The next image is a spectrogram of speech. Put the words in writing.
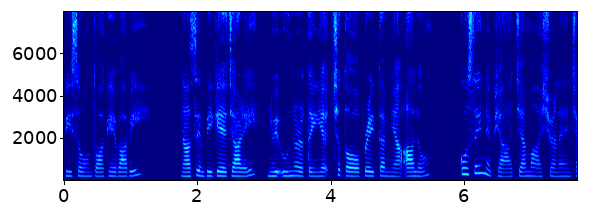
ပြီးဆုံးသွားခဲ့ပါပြီ။နားဆင်ပေးခဲ့ကြတဲ့ຫນွေဦးနရသိန်ရဲ့ချစ်တော်ပရိသတ်များအားလုံးကိုစိတ်နှဖျားကျမ်းမာရွှင်လန်းကြ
